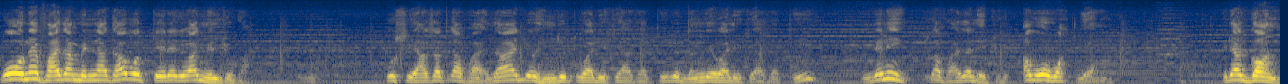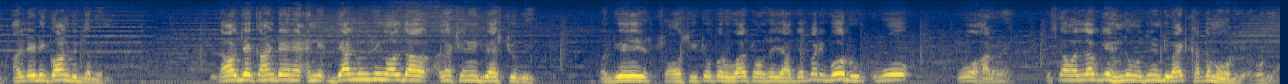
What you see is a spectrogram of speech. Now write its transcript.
वो उन्हें फ़ायदा मिलना था, वो तेरे के बाद मिल चुका। उस सियासत का फ़ायदा जो हिंदुत्व वाली सियासत थी, जो दंगे वाली सियासत थी, समझे नहीं? उसका फ़ायदा ले चुके। अब वो वक्त गया हूँ। It has gone already gone with the bill now they can't they are losing all the election in west UP और ये सौ सीटों पर हुआ, सौ से ज़्यादा पर, वो वो वो हार रहे हैं। इसका मतलब कि हिंदू मुस्लिम डिवाइड खत्म हो गया हो गया।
